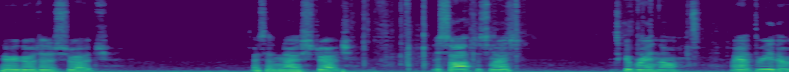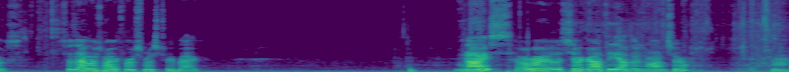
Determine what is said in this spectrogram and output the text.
Here it goes a stretch. That's a nice stretch. It's soft, it's nice. It's a good brand though. I got three of those. So that was my first mystery bag. Nice. All right, let's check out the others, want to? Hmm.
